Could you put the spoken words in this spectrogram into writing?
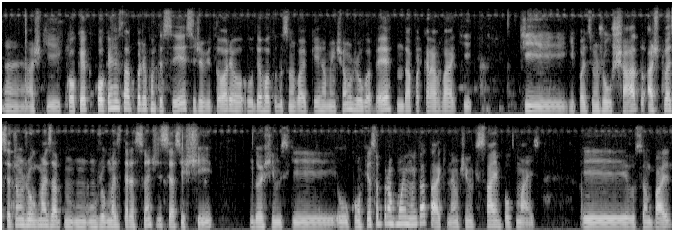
É, acho que qualquer, qualquer resultado pode acontecer, seja vitória ou, ou derrota do Sambai, porque realmente é um jogo aberto. Não dá para cravar aqui que, que, pode ser um jogo chato. Acho que vai ser até um jogo mais, um, um jogo mais interessante de se assistir. Dois times que. O Confiança propõe muito ataque, né? Um time que sai um pouco mais. E o Sampaio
